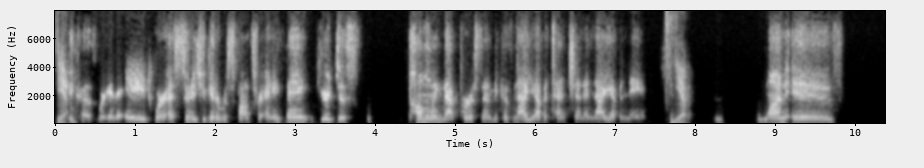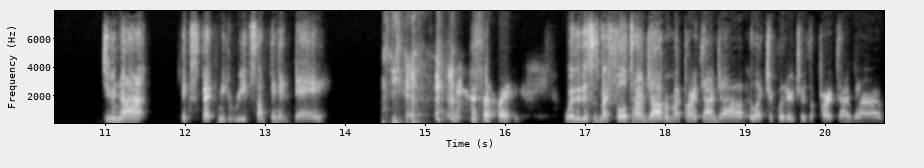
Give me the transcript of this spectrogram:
yeah. because we're in an age where as soon as you get a response for anything, you're just pummeling that person because now you have attention and now you have a name. Yep. One is do not expect me to read something a day. Yeah. Like, Whether this is my full time job or my part time job, electric literature is a part time job.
